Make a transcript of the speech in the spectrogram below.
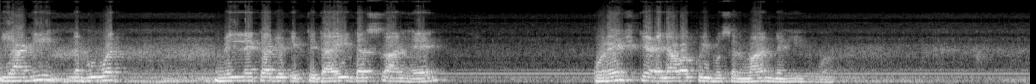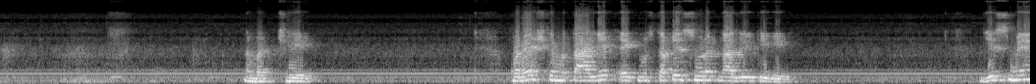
یعنی نبوت ملنے کا جو ابتدائی دس سال ہے قریش کے علاوہ کوئی مسلمان نہیں ہوا۔ نمبر چھ۔ قریش کے متعلق ایک مستقل صورت نازل کی گئی، جس میں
